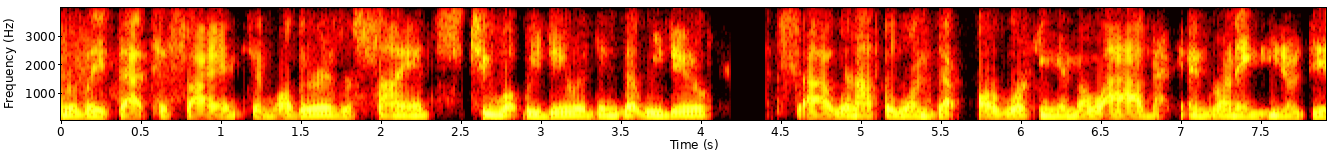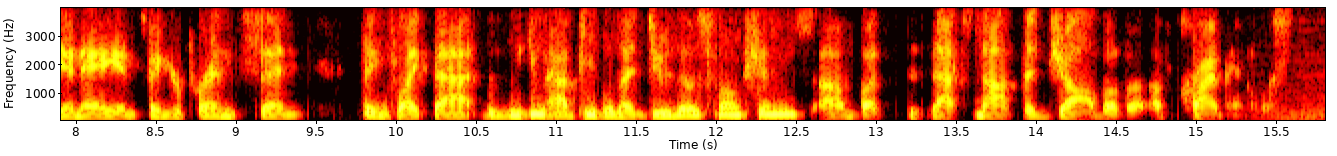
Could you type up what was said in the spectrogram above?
relate that to science, and while there is a science to what we do and things that we do, Uh, we're not the ones that are working in the lab and running, you know, DNA and fingerprints and things like that. We do have people that do those functions, um, but that's not the job of a of crime analyst.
